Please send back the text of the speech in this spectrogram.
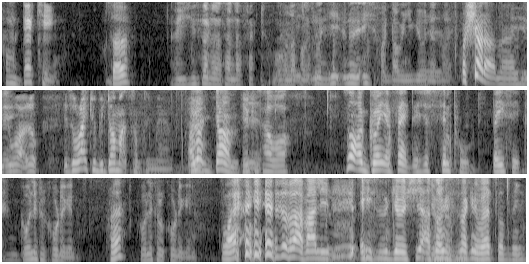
From decking. So? So you just gotta understand the effect. Oh, that's he's why. No, he, no, he's quite dumb when you go in, that's why. Well, shut up, man. You are, look, it's alright to be dumb at something, man. I'm not dumb. Hit Yeah. power. It's not a great effect. It's just simple, basic. Go lick record again. Huh? Go lick record again. Why? it's just that value. Ace doesn't give a shit as long as it's fucking worth something.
